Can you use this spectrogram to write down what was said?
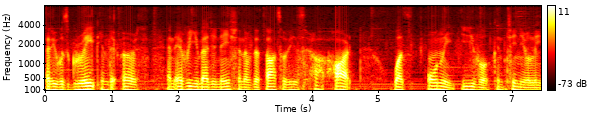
that he was great in the earth, and every imagination of the thoughts of his heart was only evil continually.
